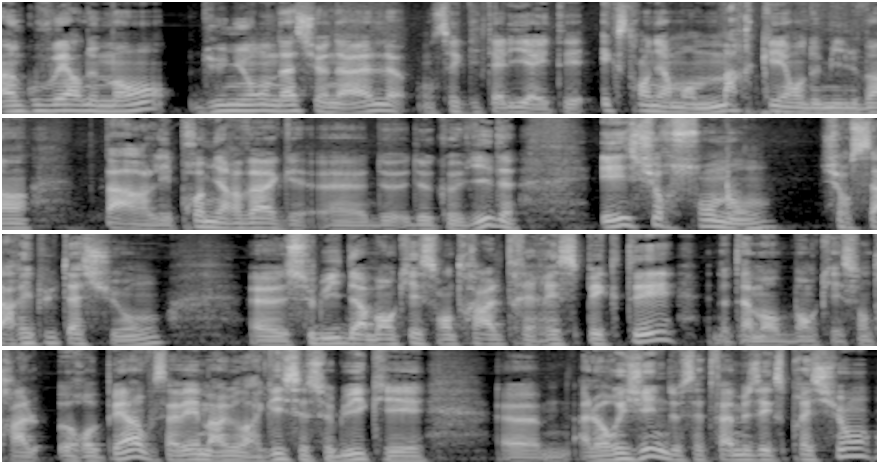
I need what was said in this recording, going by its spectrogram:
un gouvernement d'union nationale. On sait que l'Italie a été extraordinairement marquée en 2020 par les premières vagues de, de Covid. Et sur son nom, sur sa réputation, euh, celui d'un banquier central très respecté, notamment banquier central européen. Vous savez, Mario Draghi, c'est celui qui est euh, à l'origine de cette fameuse expression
